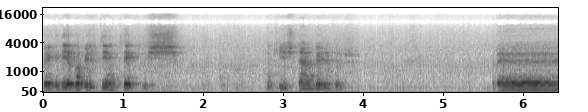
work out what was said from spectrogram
Belki de yapabildiğim tek iş, iki işten biridir. Ee,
